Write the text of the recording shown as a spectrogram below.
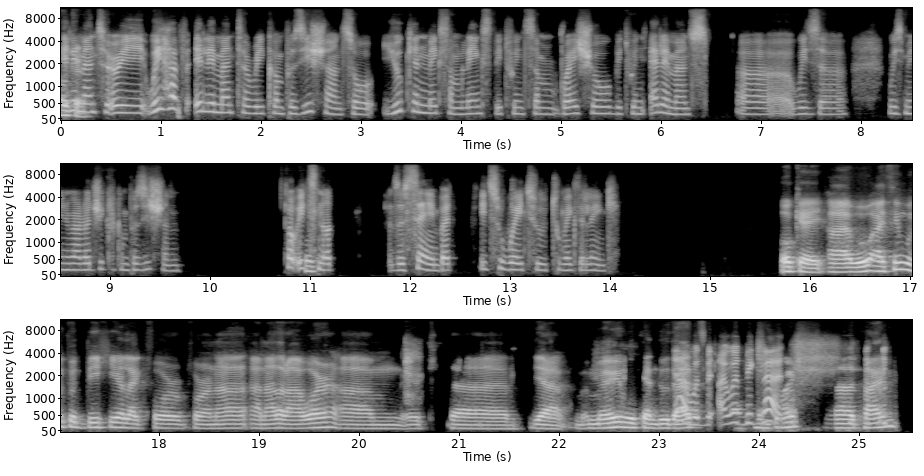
Okay. Elementary, we have elementary composition, so you can make some links between some ratio between elements uh, with uh, with mineralogical composition. So it's not the same, but it's a way to to make the link. Okay, uh, well, I think we could be here like for for another another hour. Um, it's uh, yeah, maybe we can do that. Yeah, I would be, I would be glad. point, uh, time.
